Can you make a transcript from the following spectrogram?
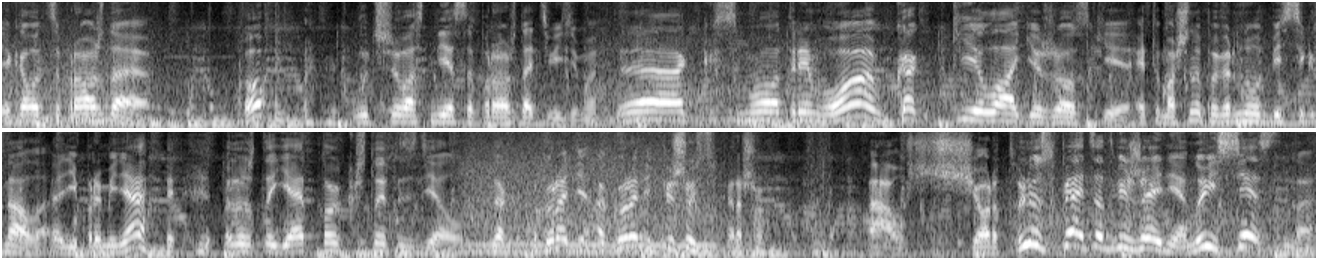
Я кого-то сопровождаю. Оп, лучше вас не сопровождать, видимо. Так, смотрим. О, какие лаги жесткие. Эта машина повернула без сигнала. А не про меня, потому что я только что это сделал. Так, аккуратнее, аккуратнее впишусь. Хорошо. Ау, черт. Плюс 5 за движение. Ну, естественно.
